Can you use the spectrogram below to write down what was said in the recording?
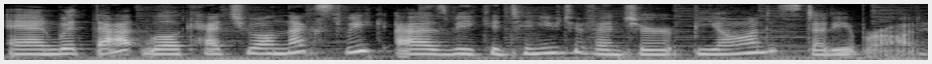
And with that, we'll catch you all next week as we continue to venture beyond study abroad.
